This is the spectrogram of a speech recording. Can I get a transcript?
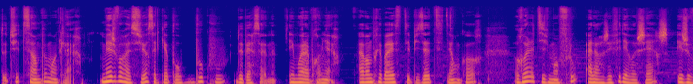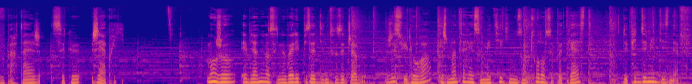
tout de suite c'est un peu moins clair. Mais je vous rassure, c'est le cas pour beaucoup de personnes. Et moi la première. Avant de préparer cet épisode, c'était encore relativement flou, alors j'ai fait des recherches et je vous partage ce que j'ai appris. Bonjour et bienvenue dans ce nouvel épisode d'Into the Job. Je suis Laura et je m'intéresse aux métiers qui nous entourent dans ce podcast depuis 2019.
